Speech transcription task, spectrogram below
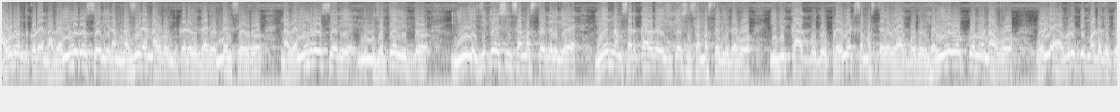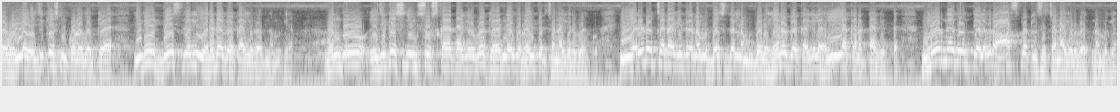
ಅವರೊಂದು ಕಡೆ ನಾವೆಲ್ಲರೂ ಸೇರಿ ನಮ್ಮ ನಜೀರನ್ ಅವ್ರ ಒಂದ್ ಕಡೆ ಇದ್ದಾರೆ, ಎಂ ಎಲ್ ಸಿ ಅವರು, ನಾವೆಲ್ಲರೂ ಸೇರಿ ನಿಮ್ಮ ಜೊತೆಯಲ್ಲಿದ್ದು ಈ ಎಜುಕೇಷನ್ ಸಂಸ್ಥೆಗಳಿಗೆ ಏನು ನಮ್ಮ ಸರ್ಕಾರದ ಎಜುಕೇಷನ್ ಸಂಸ್ಥೆಗಳಿದಾವೋ ಇದಕ್ಕಾಗ್ಬೋದು ಪ್ರೈವೇಟ್ ಸಂಸ್ಥೆಗಳಿಗಾಗ್ಬೋದು ಎಲ್ಲವಕ್ಕೂ ನಾವು ಒಳ್ಳೆ ಅಭಿವೃದ್ಧಿ ಮಾಡೋದಕ್ಕೆ, ಒಳ್ಳೆ ಎಜುಕೇಶನ್ ಕೊಡೋದಕ್ಕೆ ಇಡೀ ದೇಶದಲ್ಲಿ ಎರಡೇ ಬೇಕಾಗಿರೋದು ನಮಗೆ. ಒಂದು ಎಜುಕೇಶನ್ ಇನ್ಸ್ಟಿಟ್ಯೂಟ್ಸ್ ಕರೆಕ್ಟ್ ಆಗಿರ್ಬೇಕು, ಎರಡನೇದು ರೈತರು ಚೆನ್ನಾಗಿರಬೇಕು. ಈ ಎರಡು ಚೆನ್ನಾಗಿದ್ರೆ ನಮ್ಮ ದೇಶದಲ್ಲಿ ನಮ್ಗೆ ಬೇರೆ ಏನೂ ಬೇಕಾಗಿಲ್ಲ, ಎಲ್ಲ ಕರೆಕ್ಟ್ ಆಗುತ್ತೆ. ಮೂರನೇದು ಅಂತ ಹೇಳಿದ್ರೆ ಹಾಸ್ಪಿಟಲ್ಸ್ ಚೆನ್ನಾಗಿರ್ಬೇಕು ನಮಗೆ.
